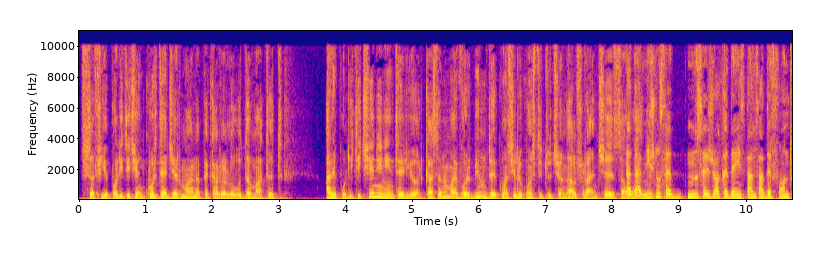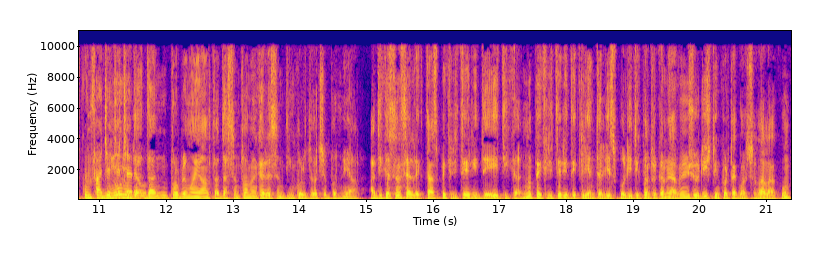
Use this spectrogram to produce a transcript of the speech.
să fie politicieni. Curtea germană, pe care o lăudăm atât, are politicieni în interior, ca să nu mai vorbim de Consiliul Constituțional francez sau da, dar alte. nici nu se, nu se joacă de instanța de fond cum face nu, CCR-ul. Nu, dar, dar problema e alta, dar sunt oameni care sunt dincolo de orice bănuială. Adică sunt selectați pe criterii de etică, nu pe criterii de clientelism politic, pentru că noi avem juriști în Curtea Constituțională acum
